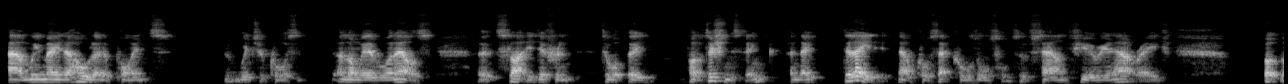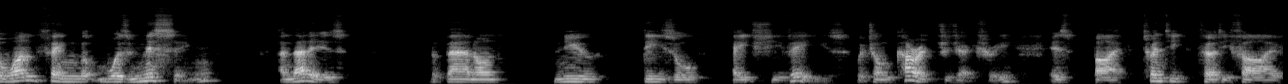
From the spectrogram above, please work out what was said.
and we made a whole lot of points, which, of course, along with everyone else, uh, slightly different to what the politicians think, and they delayed it. Now, of course, that caused all sorts of sound, fury, and outrage. But the one thing that was missing, and that is the ban on new diesel HGVs, which on current trajectory is by 2035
